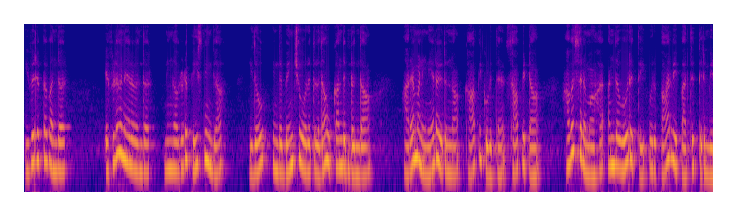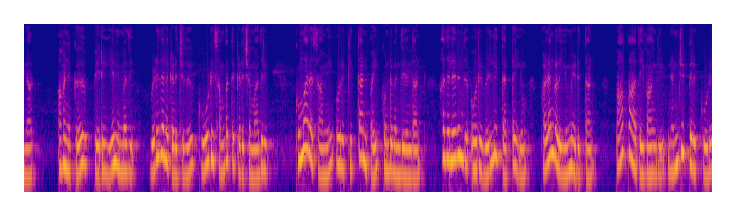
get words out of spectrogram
இவர் எப்போ வந்தார்? எவ்வளவு நேரம் வந்தார் நீங்கள் அவரோட பேசுனீங்களா? இதோ இந்த பெஞ்ச் ஓரத்தில் தான் உட்காந்துட்டு இருந்தான் அரை மணி நேரம் இருந்தான். காப்பி கொடுத்தேன். சாப்பிட்டான். அவசரமாக அந்த ஓரத்தை ஒரு பார்வை பார்த்து திரும்பினாள். அவனுக்கு பெரிய நிம்மதி. விடுதலை கிடைச்சது கோடி சம்பத்து கிடைச்ச மாதிரி. குமாரசாமி ஒரு கித்தான் பை கொண்டு வந்திருந்தான். அதிலிருந்து ஒரு வெள்ளி தட்டையும் பழங்களையும் எடுத்தான். பாப்பா அதை வாங்கி நன்றி பெருக்கூடு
